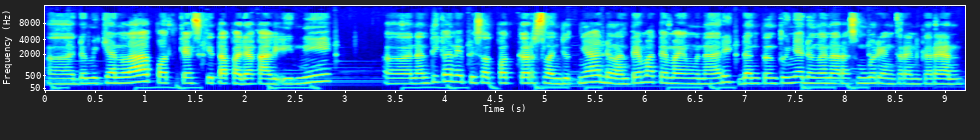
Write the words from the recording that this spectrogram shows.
Uh, demikianlah podcast kita pada kali ini. Uh, nantikan episode podcast selanjutnya dengan tema-tema yang menarik dan tentunya dengan narasumber yang keren-keren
